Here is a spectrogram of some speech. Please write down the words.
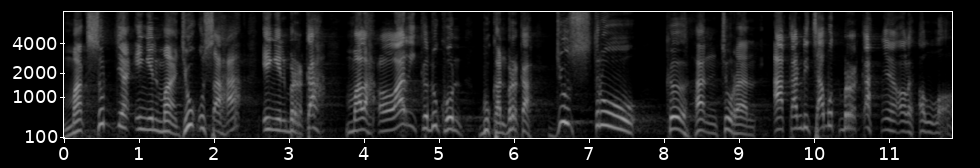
Maksudnya ingin maju usaha, ingin berkah, malah lari ke dukun, bukan berkah, justru kehancuran akan dicabut berkahnya oleh Allah.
